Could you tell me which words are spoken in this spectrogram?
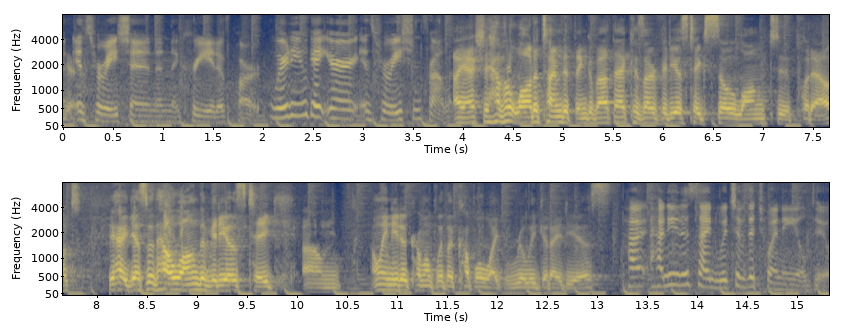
Yeah. inspiration and the creative part. Where do you get your inspiration from? I actually have a lot of time to think about that because our videos take so long to put out. Yeah, I guess with how long the videos take, um, I only need to come up with a couple like really good ideas. How, how do you decide which of the 20 you'll do?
